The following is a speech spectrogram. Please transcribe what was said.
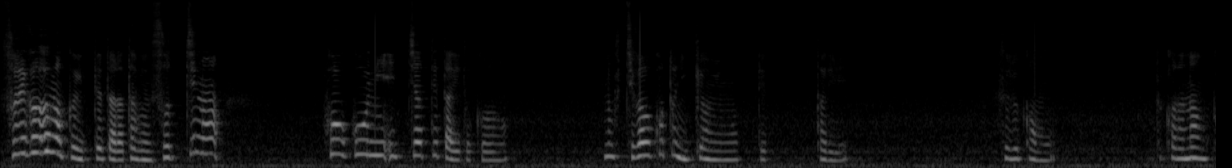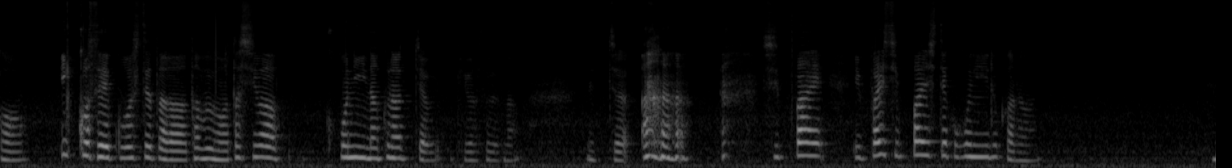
それがうまくいってたら多分そっちの方向に行っちゃってたりとかなんか違うことに興味持ってたりするかも。だからなんか一個成功してたら多分私はここにいなくなっちゃう気がするな。めっちゃ。失敗いっぱい失敗してここにいるから。う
